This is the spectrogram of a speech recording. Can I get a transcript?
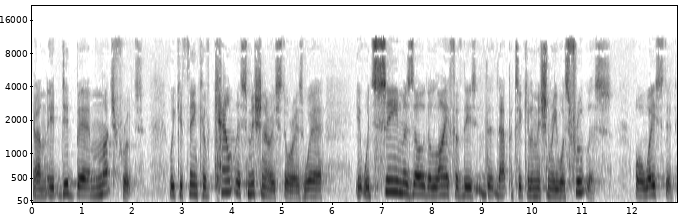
um, it did bear much fruit. We could think of countless missionary stories where it would seem as though the life of these, the, that particular missionary was fruitless or wasted.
